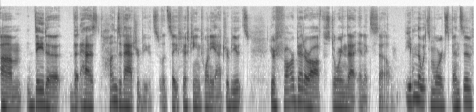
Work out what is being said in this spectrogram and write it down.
um, data that has tons of attributes, let's say 15, 20 attributes, you're far better off storing that in Excel. Even though it's more expensive,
